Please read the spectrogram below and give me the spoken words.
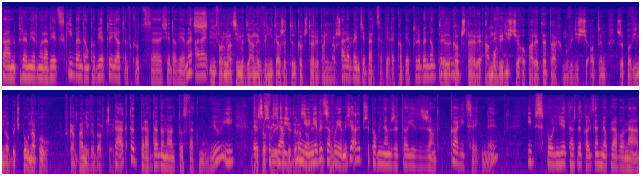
pan premier Morawiecki. Będą kobiety i o tym wkrótce się dowiemy, ale, Z informacji medialnych wynika, że tylko cztery, pani marszałek. ale będzie bardzo wiele kobiet, które będą Tylko cztery. A mówiliście o parytetach, mówiliście o tym, że powinno być pół na pół w kampanii wyborczej. Tak, to prawda, Donald Tusk tak mówił i też Wycofujecie się teraz Nie, nie wycofujemy się, ale przypominam, że to jest rząd koalicyjny i wspólnie każdy koalicjant miał prawo na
